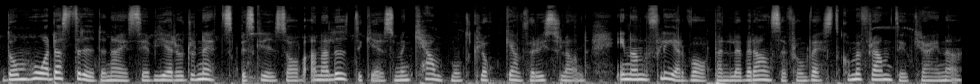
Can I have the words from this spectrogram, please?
De hårda striderna i Severodonetsk beskrivs av analytiker som en kamp mot klockan för Ryssland innan fler vapenleveranser från väst kommer fram till Ukraina.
